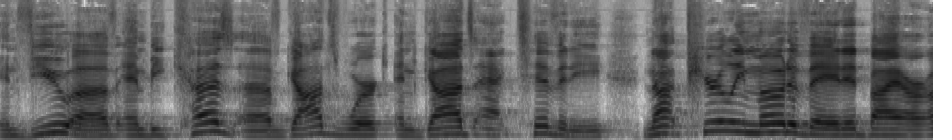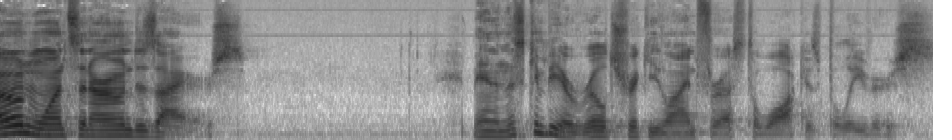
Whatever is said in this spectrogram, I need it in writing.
in view of and because of God's work and God's activity, not purely motivated by our own wants and our own desires. Man, and this can be a real tricky line for us to walk as believers.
